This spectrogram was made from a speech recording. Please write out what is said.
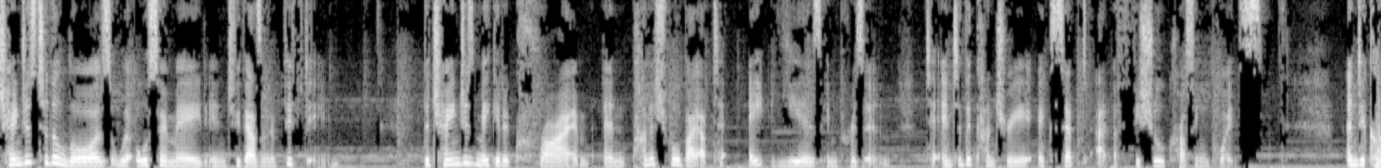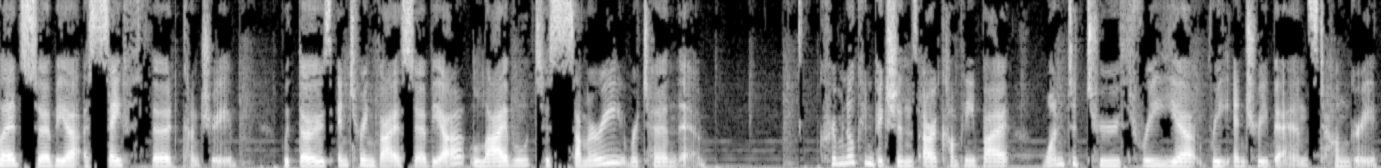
Changes to the laws were also made in 2015. The changes make it a crime and punishable by up to eight years in prison to enter the country except at official crossing points, and declared Serbia a safe third country, with those entering via Serbia liable to summary return there. Criminal convictions are accompanied by one to two three year re entry bans to Hungary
